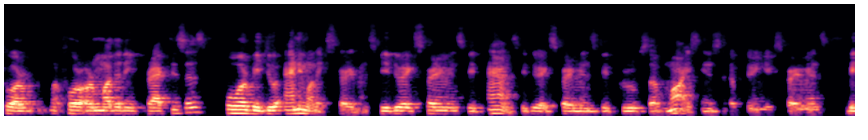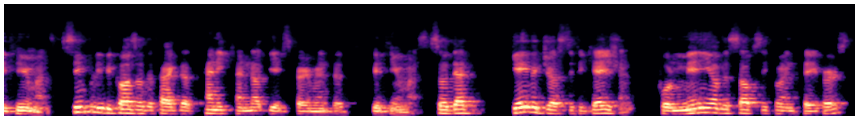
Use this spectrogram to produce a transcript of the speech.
to our, for our modeling practices, or we do animal experiments. We do experiments with ants, we do experiments with groups of mice instead of doing experiments with humans, simply because of the fact that panic cannot be experimented with humans. So that gave a justification for many of the subsequent papers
